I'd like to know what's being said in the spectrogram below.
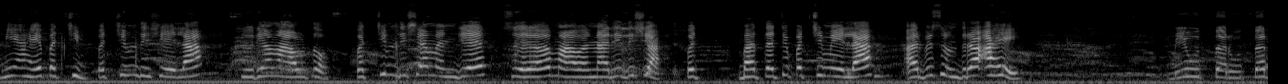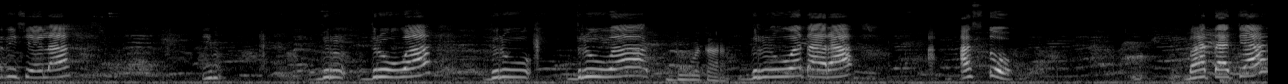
मी आहे पश्चिम. पश्चिम दिशेला सूर्य मावळतो. पश्चिम दिशा म्हणजे सूर्य मावळणारी दिशा. प- भारताच्या पश्चिमेला अरबी समुद्र आहे. मी उत्तर उत्तर दिशेला हिम- ध्रु- ध्रुव ध्रुव ध्रुव ध्रुव तारा ध्रुव तारा असतो. भारताच्या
